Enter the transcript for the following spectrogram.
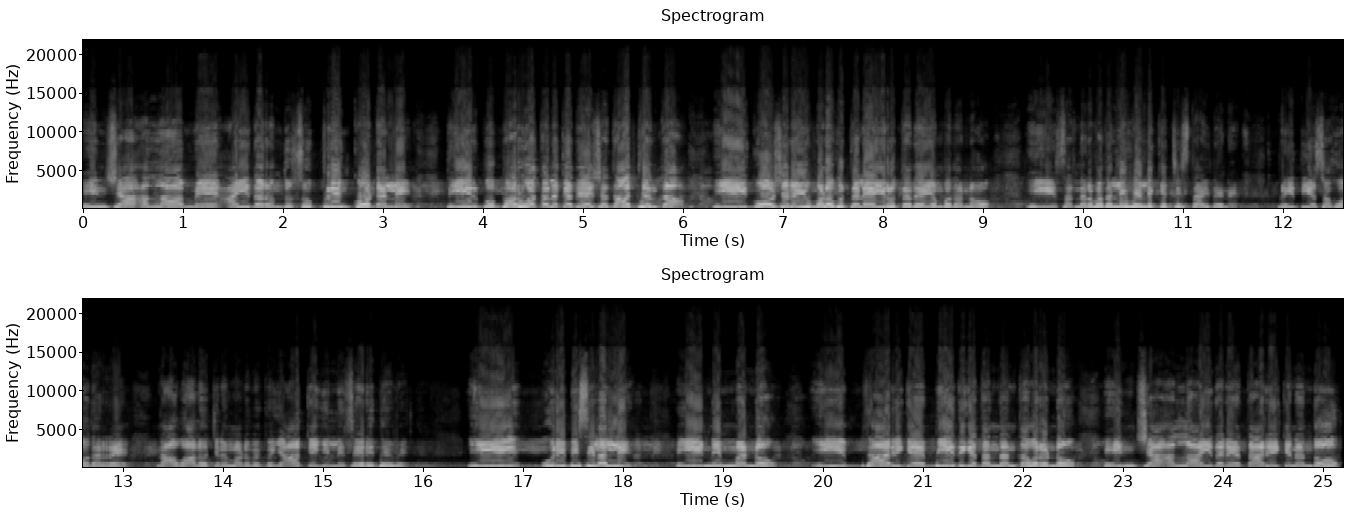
ಇನ್ಶಾ ಅಲ್ಲಾ ಮೇ ಐದರಂದು ಸುಪ್ರೀಂ ಕೋರ್ಟ್ ಅಲ್ಲಿ ತೀರ್ಪು ಬರುವ ತನಕ ದೇಶದಾದ್ಯಂತ ಈ ಘೋಷಣೆಯು ಮೊಳಗುತ್ತಲೇ ಇರುತ್ತದೆ ಎಂಬುದನ್ನು ಈ ಸಂದರ್ಭದಲ್ಲಿ ಹೇಳಲಿಕ್ಕೆ ಇಚ್ಛಿಸ್ತಾ ಇದ್ದೇನೆ. ಪ್ರೀತಿಯ ಸಹೋದರರೇ, ನಾವು ಆಲೋಚನೆ ಮಾಡಬೇಕು. ಯಾಕೆ ಇಲ್ಲಿ ಸೇರಿದ್ದೇವೆ? ಈ ಉರಿ ಬಿಸಿಲಲ್ಲಿ, ಈ ನಿಮ್ಮನ್ನು, ಈ ದಾರಿಗೆ, ಬೀದಿಗೆ ತಂದಂತವರನ್ನು ಇನ್ಶಾ ಅಲ್ಲ ಐದನೇ ತಾರೀಕಿನಂದು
